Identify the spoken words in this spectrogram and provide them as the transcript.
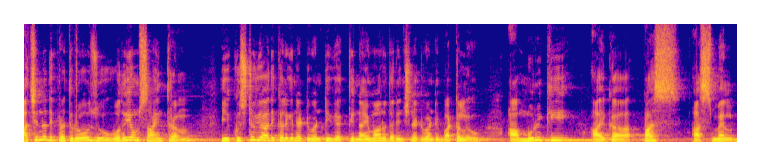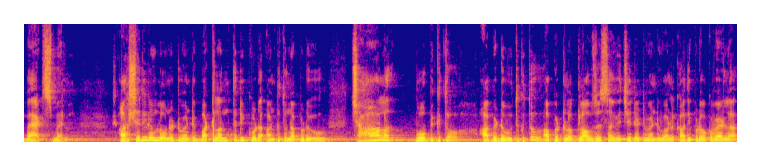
ఆ చిన్నది ప్రతిరోజు ఉదయం సాయంత్రం ఈ కుష్ఠవ్యాధి కలిగినటువంటి వ్యక్తి నయమాను ధరించినటువంటి బట్టలు ఆ మురికి ఆ యొక్క పస్ ఆ స్మెల్ బ్యాడ్ స్మెల్ ఆ శరీరంలో ఉన్నటువంటి బట్టలంతటి కూడా అంటుతున్నప్పుడు చాలా ఓపికతో ఆ బిడ్డ ఉతుకుతూ అప్పట్లో గ్లౌజెస్ అవి ఇచ్చేటటువంటి వాళ్ళు కాదు. ఇప్పుడు ఒకవేళ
